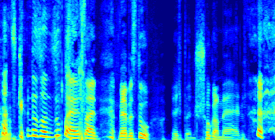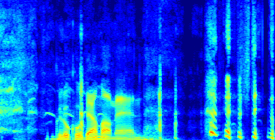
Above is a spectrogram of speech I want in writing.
Das könnte so ein Superheld sein. Wer bist du? Ich bin Sugarman. Glukoderma-Man. Der besteht nur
